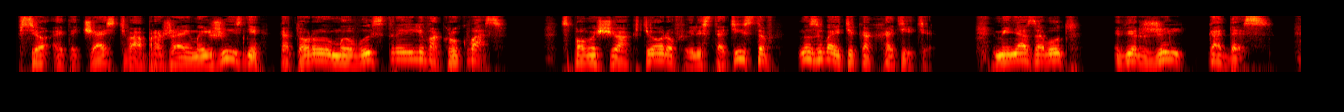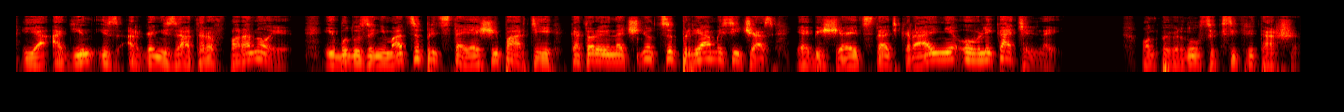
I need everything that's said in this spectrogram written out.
Все это часть воображаемой жизни, которую мы выстроили вокруг вас. С помощью актеров или статистов Называйте как хотите. Меня зовут Вержиль Гадес. Я один из организаторов паранойи и буду заниматься предстоящей партией, которая начнется прямо сейчас и обещает стать крайне увлекательной. Он повернулся к секретарше.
